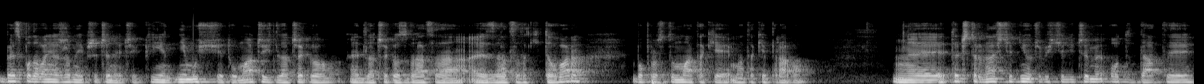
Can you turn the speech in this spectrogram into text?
bez podawania żadnej przyczyny, czyli klient nie musi się tłumaczyć, dlaczego, dlaczego zwraca, zwraca taki towar, bo po prostu ma takie, ma takie prawo. E, te 14 dni oczywiście liczymy od daty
